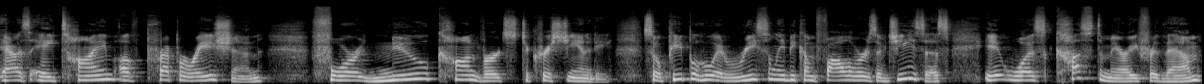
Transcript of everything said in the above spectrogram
as a time of preparation for new converts to Christianity. So, people who had recently become followers of Jesus, it was customary for them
